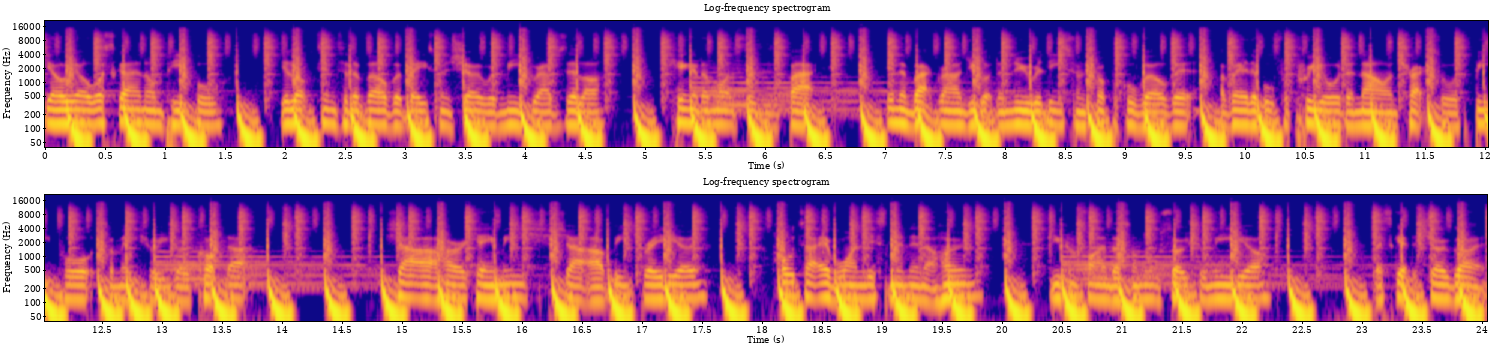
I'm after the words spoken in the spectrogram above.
Yo, yo, what's going on, people? You're locked into the Velvet Basement Show with me, Gravzilla. King of the Monsters is back. In the background, you got the new release from Tropical Velvet, available for pre order now on Traxsource Beatport, so make sure you go cop that. Shout out Hurricane Meesh, shout out Beach Radio. Hold tight, everyone listening in at home. You can find us on all social media. Let's get the show going.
